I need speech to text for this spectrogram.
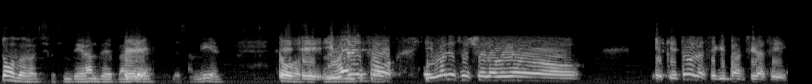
todos los, integrantes del plantel de San Miguel. Sí, Todos, sí. Igual eso, igual eso yo lo veo, es que todos los equipos han sido así.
